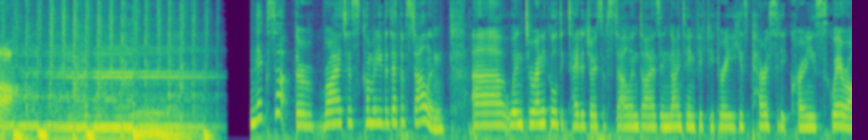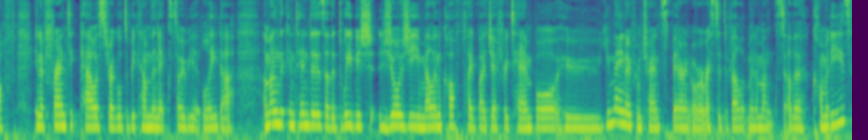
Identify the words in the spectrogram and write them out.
R. Next up, the riotous comedy The Death of Stalin. Uh, when tyrannical dictator Joseph Stalin dies in 1953, his parasitic cronies square off in a frantic power struggle to become the next Soviet leader. Among the contenders are the dweebish Georgy Malenkov, played by Jeffrey Tambor, who you may know from Transparent or Arrested Development, amongst other comedies.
